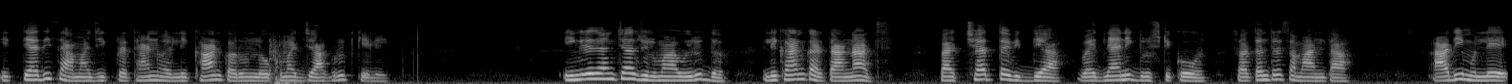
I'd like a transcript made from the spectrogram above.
इत्यादी सामाजिक प्रथांवर लिखाण करून लोकमत जागृत केले. इंग्रजांच्या जुलमाविरुद्ध लिखाण करतानाच पाश्चात्य विद्या वैज्ञानिक दृष्टिकोन स्वातंत्र्य समानता आदी मूल्ये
